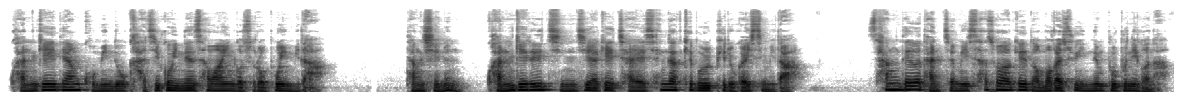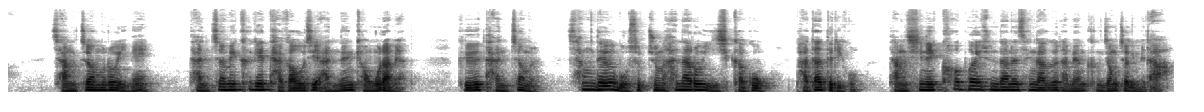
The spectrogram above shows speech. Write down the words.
관계에 대한 고민도 가지고 있는 상황인 것으로 보입니다. 당신은 관계를 진지하게 잘 생각해 볼 필요가 있습니다. 상대의 단점이 사소하게 넘어갈 수 있는 부분이거나 장점으로 인해 단점이 크게 다가오지 않는 경우라면 그 단점을 상대의 모습 중 하나로 인식하고 받아들이고 당신이 커버해 준다는 생각을 하면 긍정적입니다.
